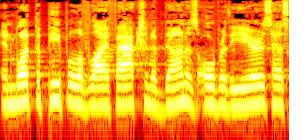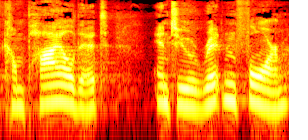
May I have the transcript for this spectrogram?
And what the people of Life Action have done is over the years has compiled it into written form.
